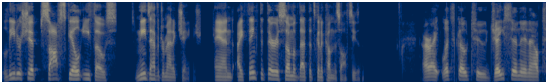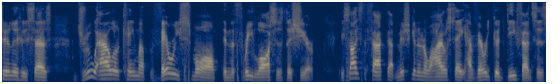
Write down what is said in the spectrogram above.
leadership, soft skill ethos needs to have a dramatic change. And I think that there is some of that that's going to come this offseason. All right, let's go to Jason in Altoona who says Drew Allar came up very small in the three losses this year. Besides the fact that Michigan and Ohio State have very good defenses,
